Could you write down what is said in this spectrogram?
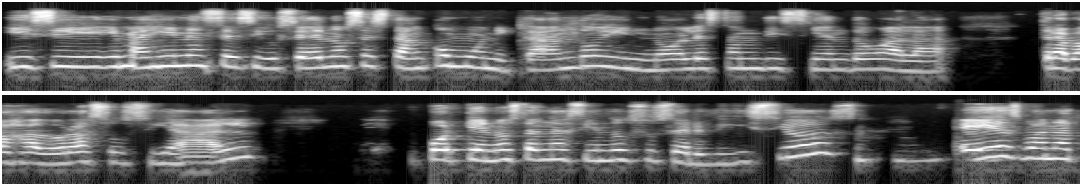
Y si, imagínense, si ustedes no se están comunicando y no le están diciendo a la trabajadora social, porque no están haciendo sus servicios, ellas van a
